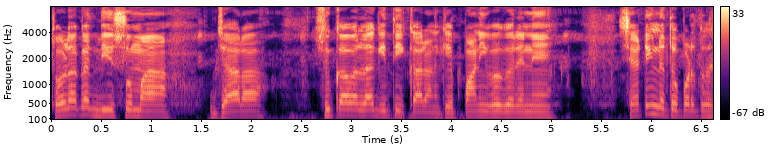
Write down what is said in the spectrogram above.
થોડાક જ દિવસોમાં ઝારા સુકાવા લાગી હતી કારણ કે પાણી વગર એને સેટિંગ નહોતો પડતું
